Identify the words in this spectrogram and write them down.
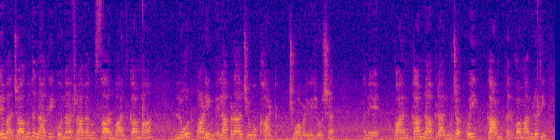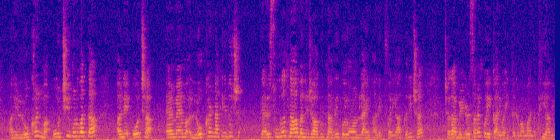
તેમાં જાગૃત નાગરિકોના જણાવ્યા અનુસાર બાંધકામમાં લોટ પાણીને લાકડા જેવો ઘાટ જોવા મળી રહ્યો છે. અને બાંધકામના પ્લાન મુજબ કોઈ કામ કરવામાં આવ્યું નથી. અને લોખંડમાં ઓછી ગુણવત્તા અને ઓછા એમએમ લોખંડ નાખી દીધું છે. ત્યારે સુરતના બંને જાગૃત નાગરિકોએ ઓનલાઈન અનેક ફરિયાદ કરી છે. છતાં બિલ્ડર સામે કોઈ કાર્યવાહી કરવામાં નથી આવી.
